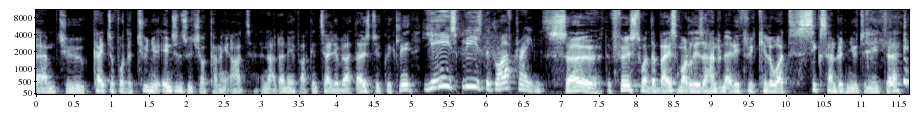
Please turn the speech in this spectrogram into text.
um, to cater for the two new engines which are coming out. And I don't know if I can tell you about those too quickly. Yes, please, the drivetrains. So, the first one, the base model is 183 kilowatt, 600 newton meter.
